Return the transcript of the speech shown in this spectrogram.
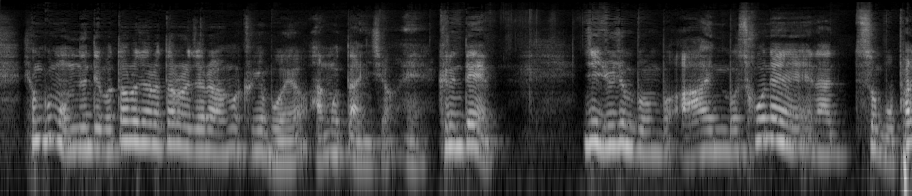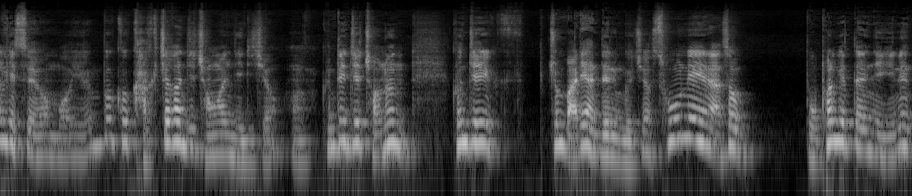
현금 없는데 뭐 떨어져라 떨어져라 하면 그게 뭐예요? 아무것도 아니죠. 예. 그런데 이제 요즘 뭐, 뭐, 아, 뭐, 손해 나서 못 팔겠어요. 뭐, 뭐, 그 각자가 이제 정한 일이죠. 어. 근데 이제 저는, 그건 이제 좀 말이 안 되는 거죠. 손해 나서 못 팔겠다는 얘기는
